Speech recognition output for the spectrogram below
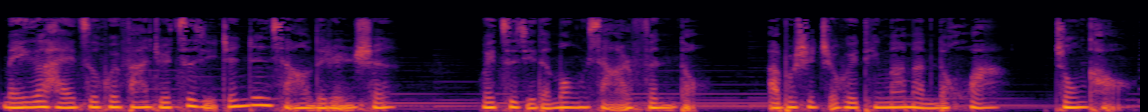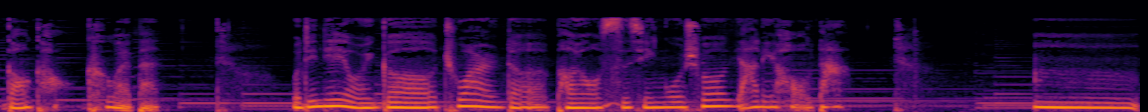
每一个孩子会发掘自己真正想要的人生，为自己的梦想而奋斗，而不是只会听妈妈们的话。中考、高考、课外班。我今天有一个初二的朋友私信我说压力好大。嗯，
